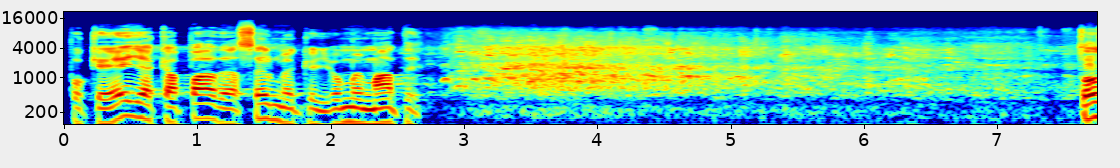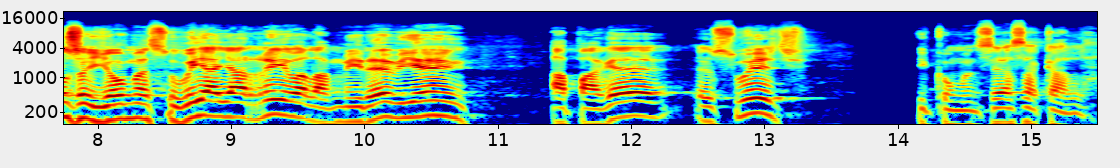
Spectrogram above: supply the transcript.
porque ella es capaz de hacerme que yo me mate. Entonces yo me subí allá arriba, las miré bien, apagué el switch y comencé a sacarla.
